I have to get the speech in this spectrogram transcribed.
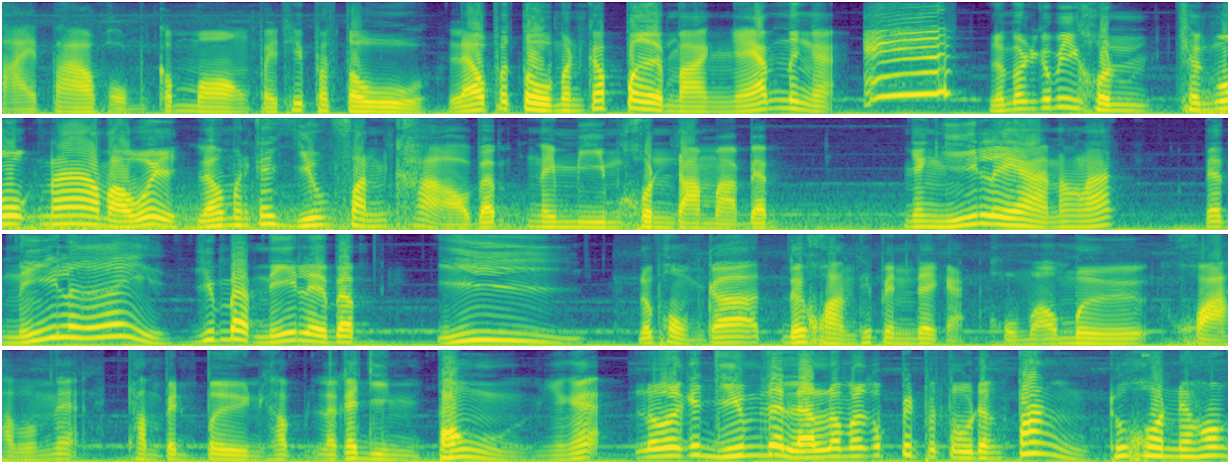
สายตาผมก็มองไปที่ประตู แล้วประตูมันก็เปิดมาแง้มหนึ่งอะ แล้วมันก็มีคนชะโงกหน้ามาเว้ย แล้วมันก็ยิ้มฟันขาวแบบในมีมคนดำอะแบบ อย่างนี้เลยอะน้องรัก แบบนี้เลย ยิ้มแบบนี้เลยแบบอีแล้วผมก็ด้วยความที่เป็นเด็กอะ ผมเอามือขวาผมเนี่ยทำเป็นปืนครับ แล้วก็ยิงป้องอย่างเงี้ยแล้วมันก็ยิ้มเสร็จแล้วแล้วมันก็ปิดประตูดังปั้ง ทุกคนในห้อง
